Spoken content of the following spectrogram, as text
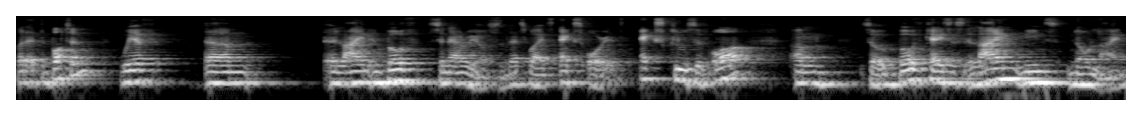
But at the bottom, we have um, a line in both scenarios. So that's why it's XOR, it's exclusive OR. Um, so both cases, a line means no line.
